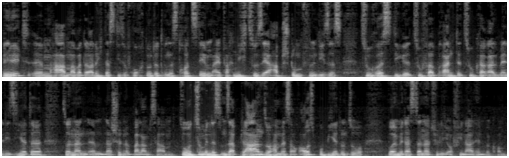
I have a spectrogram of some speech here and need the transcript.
Bild ähm, haben, aber dadurch, dass diese Fruchtnote drin ist, trotzdem einfach nicht zu sehr abstumpfen in dieses zu röstige, zu verbrannte, zu karamellisierte, sondern ähm, eine schöne Balance haben. So zumindest unser Plan, so haben wir es auch ausprobiert und so wollen wir das dann natürlich auch final hinbekommen.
